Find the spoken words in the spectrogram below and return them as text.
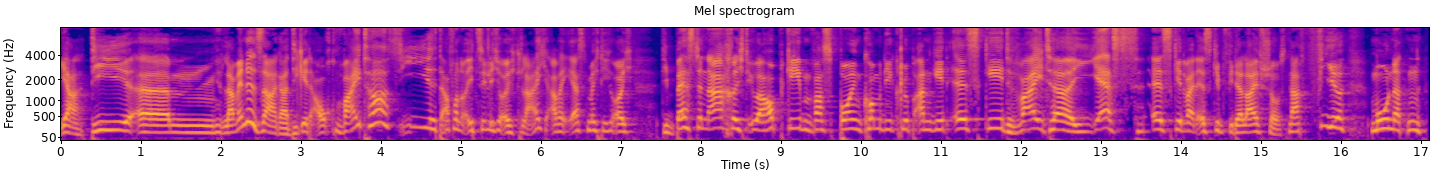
ja, die ähm, Lavendel-Saga, die geht auch weiter. Die, davon erzähle ich euch gleich. Aber erst möchte ich euch die beste Nachricht überhaupt geben, was Boing Comedy Club angeht. Es geht weiter. Yes, es geht weiter. Es gibt wieder Live-Shows. Nach vier Monaten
